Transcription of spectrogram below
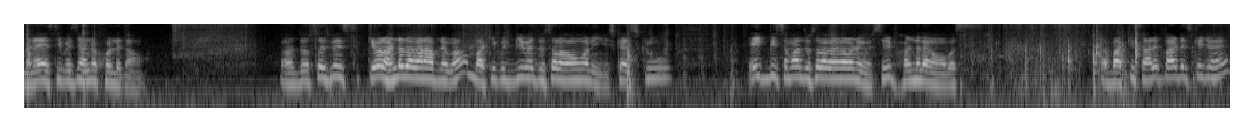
मैं नया स्त्री में से हंडा खोल लेता हूँ। दोस्तों, इसमें केवल हंडा लगाना आपने का बाकी कुछ भी मैं दूसरा लगाऊँगा नहीं। इसका स्क्रू एक भी सामान दूसरा लगाने वाला नहीं सिर्फ़ हंडा लगाऊँगा बस। और बाकी सारे पार्ट इसके जो हैं,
